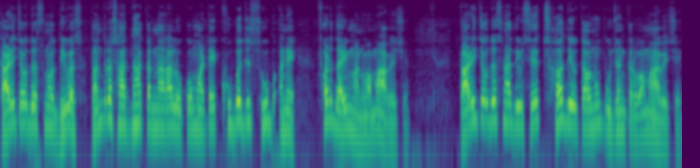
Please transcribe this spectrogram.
કાળી ચૌદસનો દિવસ તંત્ર સાધના કરનારા લોકો માટે ખૂબ જ શુભ અને ફળદાયી માનવામાં આવે છે. કાળી ચૌદસના દિવસે છ દેવતાઓનું પૂજન કરવામાં આવે છે.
